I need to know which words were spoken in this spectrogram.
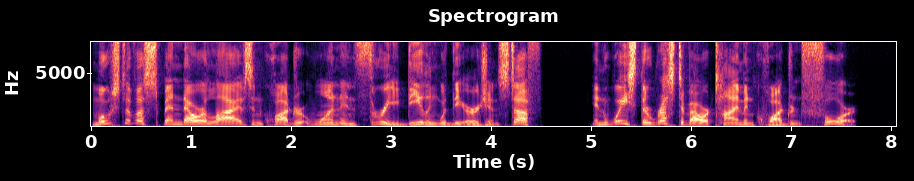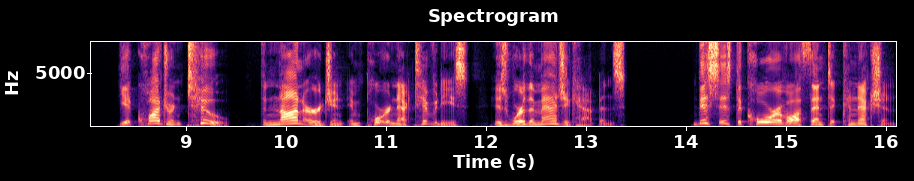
most of us spend our lives in quadrant 1 and 3 dealing with the urgent stuff and waste the rest of our time in quadrant 4, Yet quadrant two, the non urgent, important activities, is where the magic happens. This is the core of authentic connection,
